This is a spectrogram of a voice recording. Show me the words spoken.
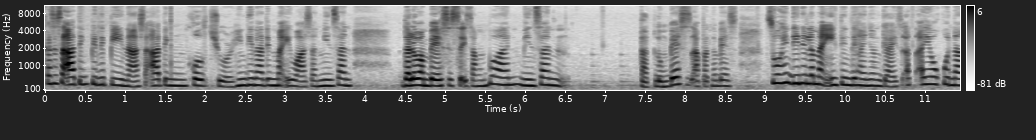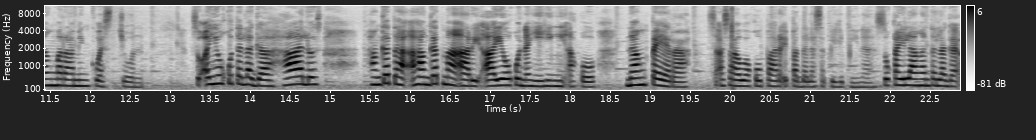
kasi sa ating Pilipinas, sa ating culture, hindi natin maiwasan. Minsan, dalawang beses sa isang buwan, minsan tatlong beses, apat na beses. So, hindi nila maiintindihan yon guys. At ayoko ng maraming question. So, ayoko talaga halos, hanggat, hanggat maaari, ayoko nahihingi ako ng pera sa asawa ko para ipadala sa Pilipinas. So, kailangan talaga,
